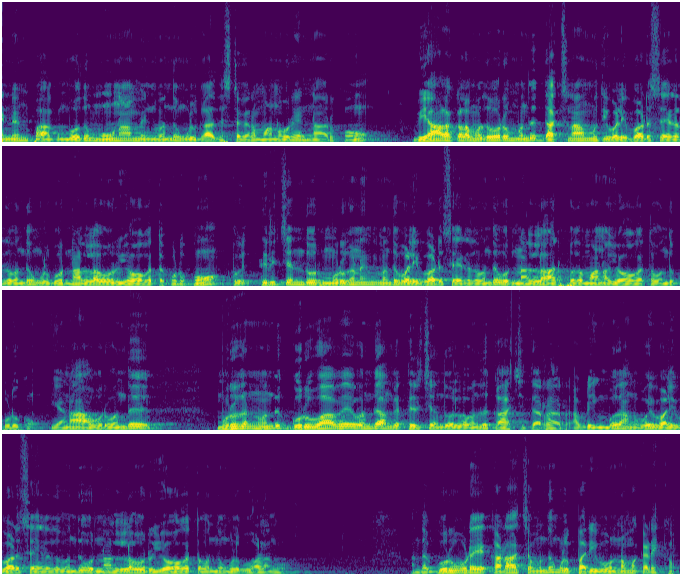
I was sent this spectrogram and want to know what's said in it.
எண்ணுன்னு பார்க்கும்போது மூணாம் எண் வந்து உங்களுக்கு அதிர்ஷ்டகரமான ஒரு எண்ணாக இருக்கும். வியாழக்கிழமை தோறும் வந்து தட்சிணாமூர்த்தி வழிபாடு செய்கிறது வந்து உங்களுக்கு ஒரு நல்ல ஒரு யோகத்தை கொடுக்கும். திருச்செந்தூர் முருகனையும் வந்து வழிபாடு செய்கிறது வந்து ஒரு நல்ல அற்புதமான யோகத்தை வந்து கொடுக்கும். ஏன்னா அவர் வந்து முருகன் வந்து குருவாகவே வந்து அங்கே திருச்செந்தூரில் வந்து காட்சி தர்றார். அப்படிங்கும்போது அங்கே போய் வழிபாடு செய்கிறது வந்து ஒரு நல்ல ஒரு யோகத்தை வந்து உங்களுக்கு வழங்கும். அந்த குருவுடைய கடாச்சம் வந்து உங்களுக்கு பரிபூர்ணமாக கிடைக்கும்.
